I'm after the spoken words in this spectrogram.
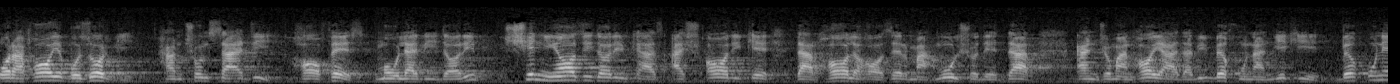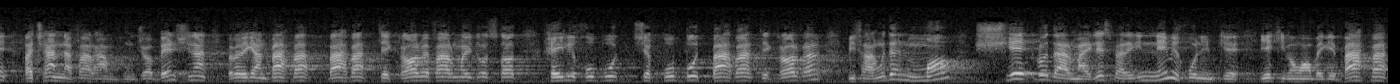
عرفای بزرگی همچون سعدی حافظ مولوی داریم چه نیازی داریم که از اشعاری که در حال حاضر محمول شده در انجمنهای ادبی بخونن. یکی بخونه و چند نفر هم اونجا بنشینن و بگن به به به تکرار بفرمایید استاد. خیلی خوب بود چه خوب بود. به به تکرار فرمایید میفرمودن ما شعر رو در مجلس برای این نمی‌خونیم که یکی به ما بگه به به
